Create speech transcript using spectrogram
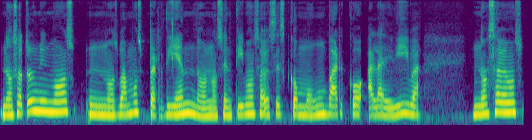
Nosotros mismos nos vamos perdiendo, nos sentimos a veces como un barco a la deriva. No sabemos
